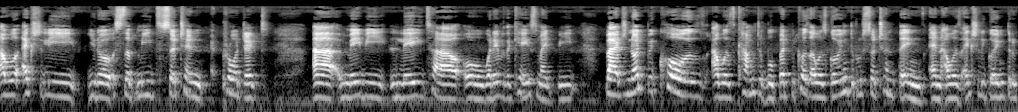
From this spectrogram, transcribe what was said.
I will actually, you know, submit certain project uh, maybe later or whatever the case might be. But not because I was comfortable, but because I was going through certain things and I was actually going through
